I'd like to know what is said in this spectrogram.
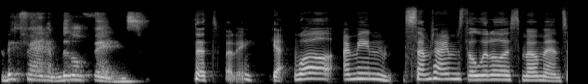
a big fan of little things. That's funny. Yeah. Well, I mean, sometimes the littlest moments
